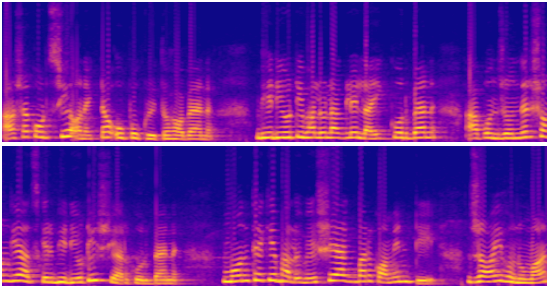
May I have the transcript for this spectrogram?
আশা করছি অনেকটা উপকৃত হবেন। ভিডিওটি ভালো লাগলে লাইক করবেন, আপনজনদের সঙ্গে আজকের ভিডিওটি শেয়ার করবেন। মন থেকে ভালোবেসে একবার কমেন্টে জয় হনুমান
